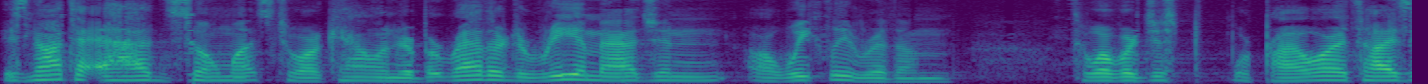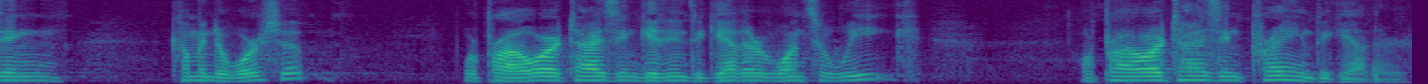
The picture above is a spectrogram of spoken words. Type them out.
is not to add so much to our calendar, but rather to reimagine our weekly rhythm to where we're just we're prioritizing coming to worship, we're prioritizing getting together once a week, we're prioritizing praying together.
